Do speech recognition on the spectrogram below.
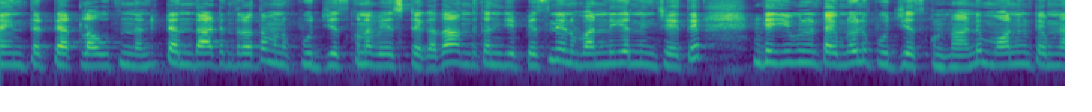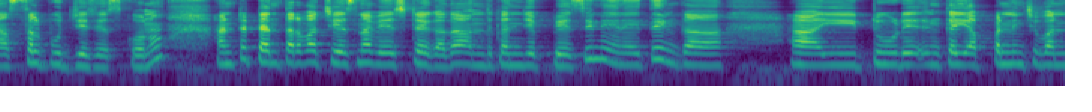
నైన్ థర్టీ అట్లా అవుతుందండి. టెన్ దాటిన తర్వాత మనం పూజ చేసుకున్న వేస్టే కదా. అందుకని చెప్పేసి నేను వన్ ఇయర్ నుంచి అయితే ఇంకా ఈవినింగ్ టైంలోనే పూజ చేసుకుంటున్నాను అండి. మార్నింగ్ టైం నేను అస్సలు పూజ చేసేసుకోను. అంటే టెన్ తర్వాత చేసినా వేస్టే కదా అందుకని చెప్పేసి నేనైతే ఇంకా ఈ టూ డే ఇంకా ఎప్పటి నుంచి వన్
